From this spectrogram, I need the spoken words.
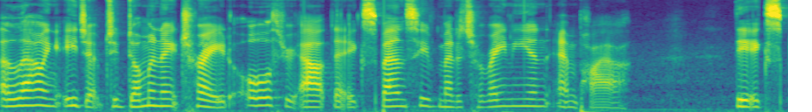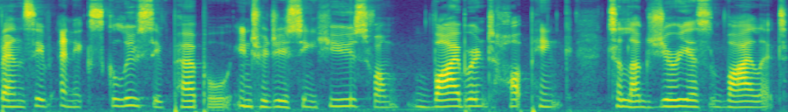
allowing Egypt to dominate trade all throughout the expansive Mediterranean empire. The expansive and exclusive purple, introducing hues from vibrant hot pink to luxurious violet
